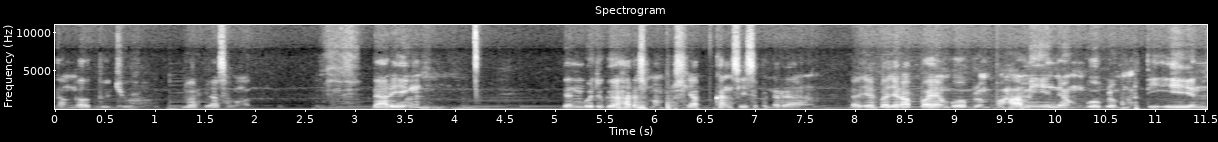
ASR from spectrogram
tanggal 7 luar biasa banget. Daring. Dan gue juga harus mempersiapkan sih sebenarnya belajar-belajar apa yang gue belum pahamin yang gue belum ngertiin.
